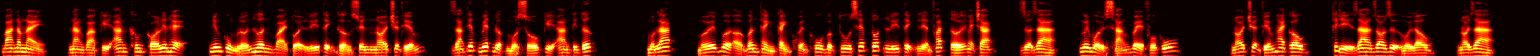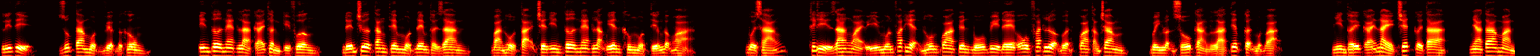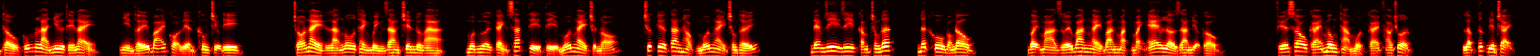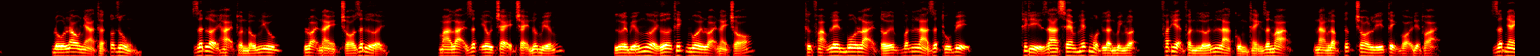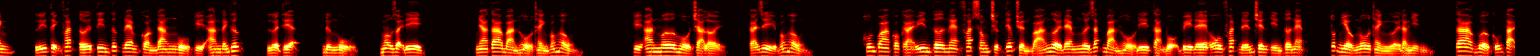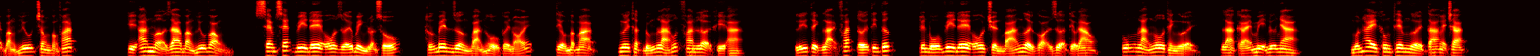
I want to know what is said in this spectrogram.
Ba năm này, nàng và kỳ an không có liên hệ, nhưng cùng lớn hơn vài tuổi lý tịnh thường xuyên nói chuyện phiếm, gián tiếp biết được một số kỳ an tin tức. Một lát, mới vừa ở vân thành cảnh khuyển khu vực thu xếp tốt lý tịnh liền phát tới hệ chat dựa ra, ngươi buổi sáng về phố cũ. Nói chuyện phiếm hai câu, thích chỉ ra do dự hồi lâu, nói ra, lý tỷ giúp ta một việc được không? Internet là cái thần kỳ phương, đến chưa tăng thêm một đêm thời gian, bàn hộ tại trên internet lặng yên không một tiếng động hỏa. Buổi sáng, thích chỉ ra ngoài ý muốn phát hiện hôm qua tuyên bố video phát lượng vượt qua tám trăm, bình luận số càng là tiếp cận một vạn. Nhìn thấy cái này chết cười ta, nhà ta màn thầu cũng là như thế này, nhìn thấy bãi cỏ liền không chịu đi. Chó này là ngô thành bình giang trên đường a, một người cảnh sát tỉ tỉ mỗi ngày chửi nó, trước kia tan học mỗi ngày trông thấy. Đem di di cắm trong đất đất khô bóng đâu. Vậy mà dưới ban ngày ban mặt mạnh e lờ gian địa cầu. Phía sau cái mông thả một cái pháo chuột. Lập tức điên chạy đồ lau nhà thật tốt dùng. Rất lợi hại thuần đấu như loại này chó rất lười, mà lại rất yêu chạy chạy nước miếng. Lười biếng người ưa thích nuôi loại này chó. Thực phạm lên vô lại tới vẫn là rất thú vị. Thế chỉ ra xem hết một lần bình luận, phát hiện phần lớn là cùng thành dân mạng, nàng lập tức cho lý tịnh gọi điện thoại. Rất nhanh, lý tịnh phát tới tin tức đem còn đang ngủ kỳ an đánh thức, lười tiện, đừng ngủ, mau dậy đi. Nhà ta bàn hổ thành võng hồng. Kỳ an mơ hồ trả lời, cái gì võng hồng? Hôm qua có cái internet phát sóng trực tiếp truyền bá người đem ngươi dắt bản hổ đi tản bộ video phát đến trên internet tốt nhiều ngô thành người đang nhìn ta vừa cũng tại bằng hữu trong vòng phát. Kỳ an mở ra bằng hữu vòng xem xét video dưới bình luận số hướng bên giường bản hổ cười nói tiểu mập mạp ngươi thật đúng là hút phan lợi khí a lý tịnh lại phát tới tin tức tuyên bố video truyền bá người gọi dựa tiểu đao cũng là ngô thành người là cái mỹ nữ nha. Muốn hay không thêm người ta hệ chặn,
